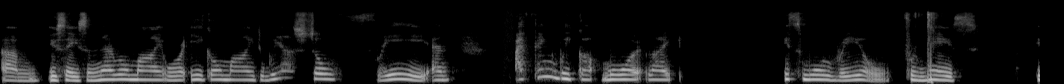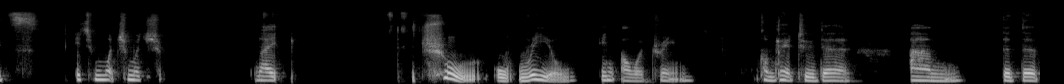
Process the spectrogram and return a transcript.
um, you say it's a narrow mind or ego mind. We are so free. And I think we got more like, it's more real. For me, it's, it's, it's much, much like true or real in our dream compared to the, um, the, the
